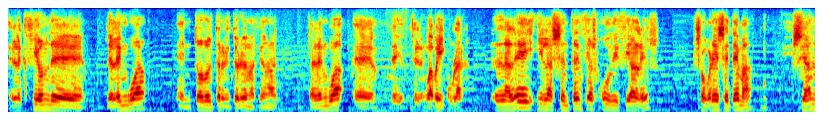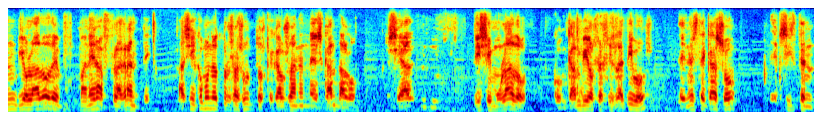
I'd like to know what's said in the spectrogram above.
elección de, de lengua en todo el territorio nacional, la lengua, eh, de, lengua vehicular. La ley y las sentencias judiciales sobre ese tema se han violado de manera flagrante, así como en otros asuntos que causan escándalo se ha disimulado con cambios legislativos. En este caso existen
